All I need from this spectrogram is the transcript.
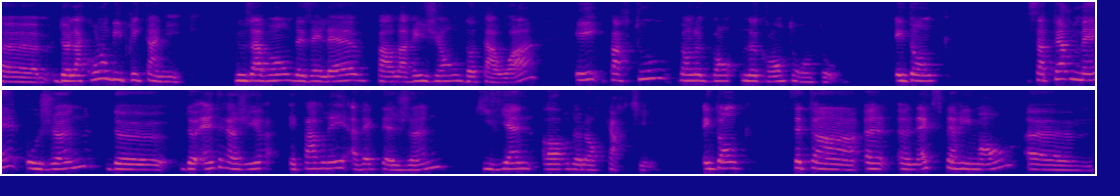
euh, de la Colombie-Britannique. Nous avons des élèves par la région d'Ottawa et partout dans le, Grand Toronto. Et donc, ça permet aux jeunes de, de, interagir et parler avec des jeunes qui viennent hors de leur quartier. Et donc, c'est un, un, expériment euh,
